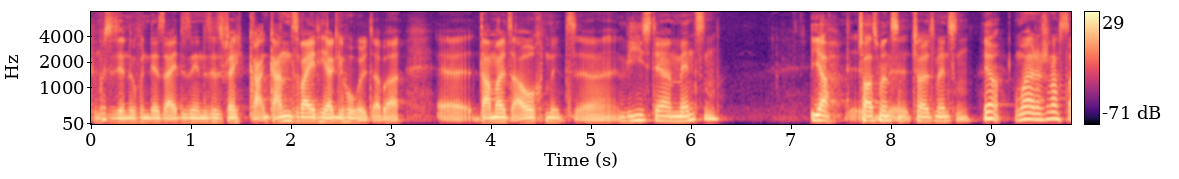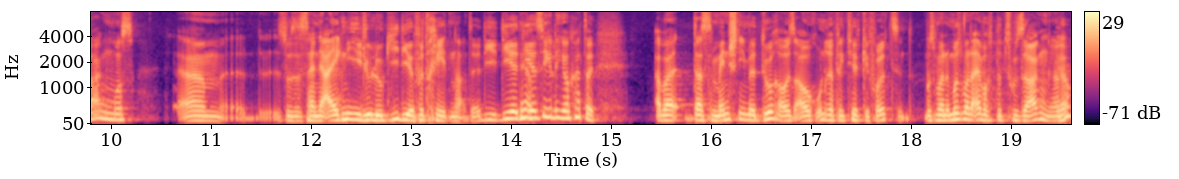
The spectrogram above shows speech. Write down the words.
Du musst es ja nur von der Seite sehen, das ist vielleicht ga- ganz weit hergeholt, aber äh, damals auch mit, äh, wie hieß der, Manson? Ja, Charles Manson. Äh, Charles Manson. Ja. Wo man dann schon noch sagen muss, ähm, so dass seine eigene Ideologie, die er vertreten hatte, die, die, die Ja. er sicherlich auch hatte. Aber dass Menschen ihm ja durchaus auch unreflektiert gefolgt sind. Muss man, muss man einfach dazu sagen. Ja. Ja.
